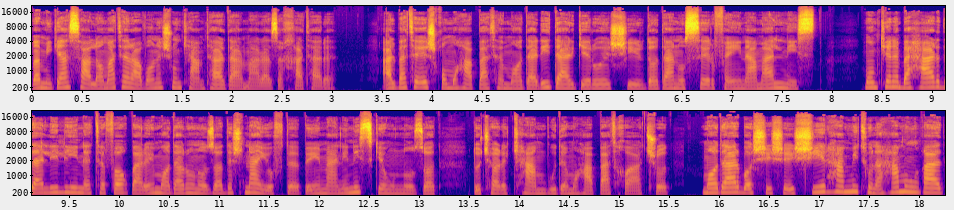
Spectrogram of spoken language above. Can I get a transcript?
و میگن سلامت روانشون کمتر در معرض خطره. البته عشق و محبت مادری در گروه شیر دادن و صرف این عمل نیست. ممکنه به هر دلیلی این اتفاق برای مادر و نوزادش نیفته به این معنی نیست که اون نوزاد دچار کمبود محبت خواهد شد مادر با شیشه شیر هم می‌تونه همونقدر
